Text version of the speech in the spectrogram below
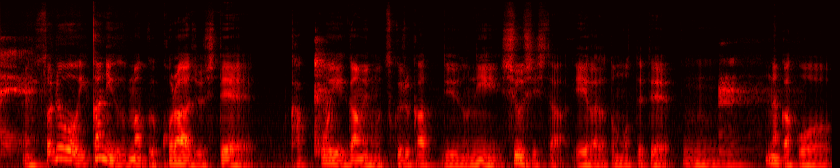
い。それをいかにうまくコラージュしてかっこいい画面を作るかっていうのに終始した映画だと思ってて。うん。なんかこ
